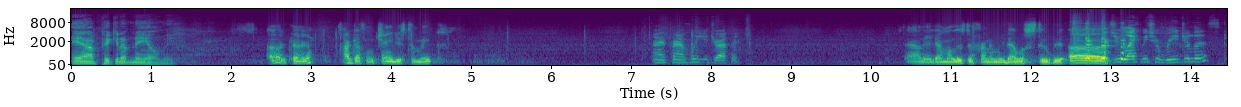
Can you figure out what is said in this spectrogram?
and I'm picking up Naomi. Okay, I got some changes to make. All right, Prime. Who you dropping? I don't even got my list in front of me. That was stupid. Uh, Would you like me to read your list?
